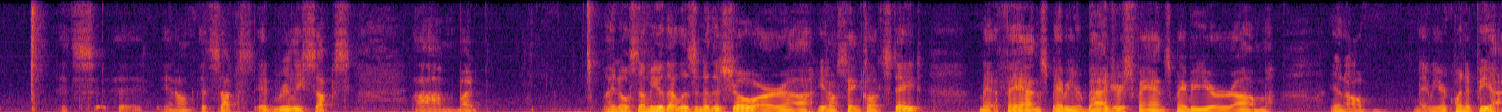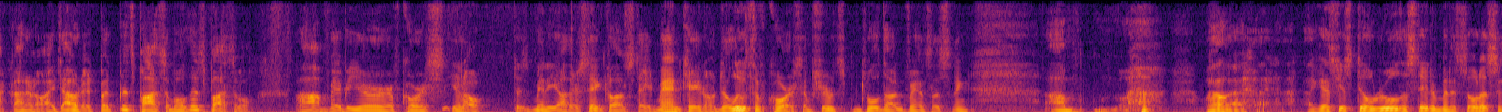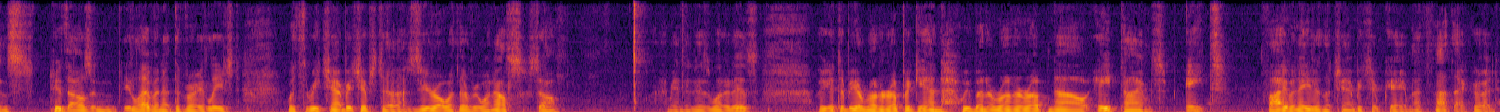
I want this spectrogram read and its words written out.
it's uh, you know it sucks. It really sucks. Um, but I know some of you that listen to the show are uh, you know St. Cloud State fans. Maybe you're Badgers fans. Maybe you're um, you know maybe you're Quinnipiac. I don't know. I doubt it, but it's possible. It's possible. Um, maybe you're, of course, you know, there's many others. St. Cloud State, Mankato, Duluth, of course. I'm sure it's Bulldog fans listening. Um, well, I, I, guess you still rule the state of Minnesota since 2011 at the very least, with three championships to zero with everyone else. So, I mean, it is what it is. We get to be a runner-up again. We've been a runner-up now eight times. Eight. Five and eight in the championship game. That's not that good.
